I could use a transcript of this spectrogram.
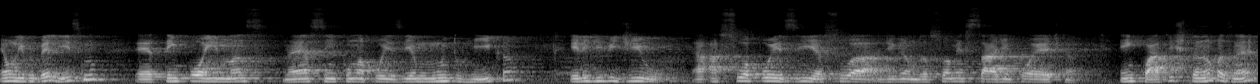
é um livro belíssimo, é, tem poemas, né, assim como uma poesia muito rica. Ele dividiu a, a sua poesia, a sua, digamos, a sua mensagem poética em quatro estampas, né?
